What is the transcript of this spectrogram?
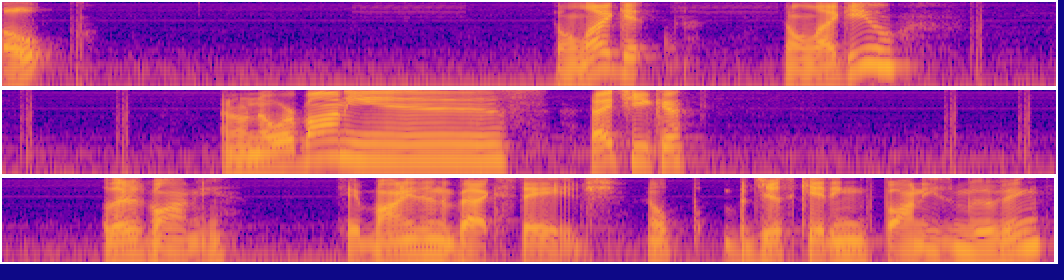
oh. Don't like it. Don't like you. I don't know where Bonnie is. Hi, Chica. Well, there's Bonnie. Okay, Bonnie's in the backstage. Nope, but just kidding. Bonnie's moving.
